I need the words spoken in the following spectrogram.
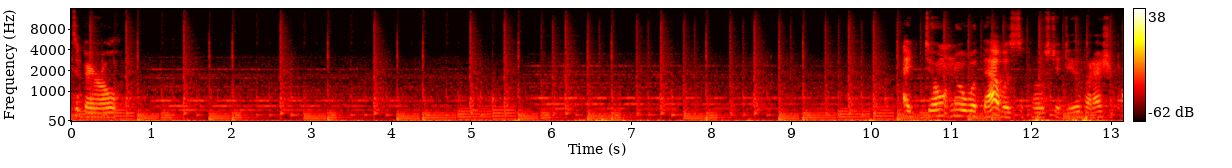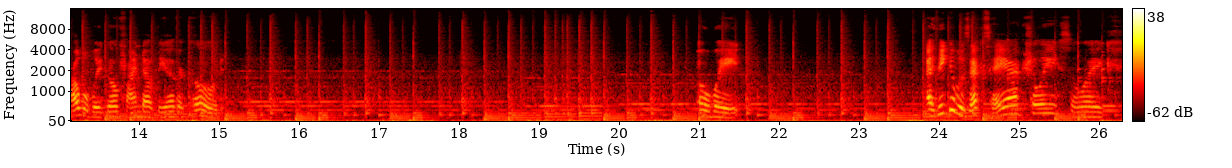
It's a barrel. I don't know what that was supposed to do, but I should probably go find out the other code. Oh, wait. I think it was XA, actually, so, like...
